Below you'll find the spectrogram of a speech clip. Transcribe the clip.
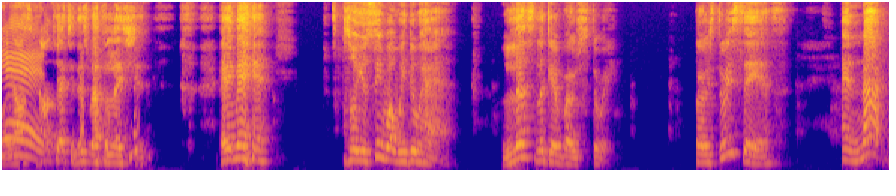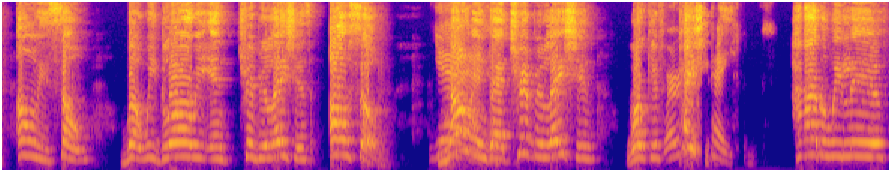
Oh, y'all- Yes. y'all catching this revelation. Amen. So you see what we do have. Let's look at verse 3. Verse 3 says, And not only so, but we glory in tribulations also, Yes. knowing that tribulation worketh Word is patience. patience. How do we live?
